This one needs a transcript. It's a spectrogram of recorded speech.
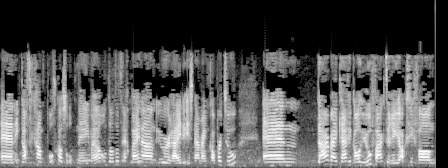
En ik dacht, ik ga een podcast opnemen, omdat het echt bijna een uur rijden is naar mijn kapper toe. En daarbij krijg ik al heel vaak de reactie van:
